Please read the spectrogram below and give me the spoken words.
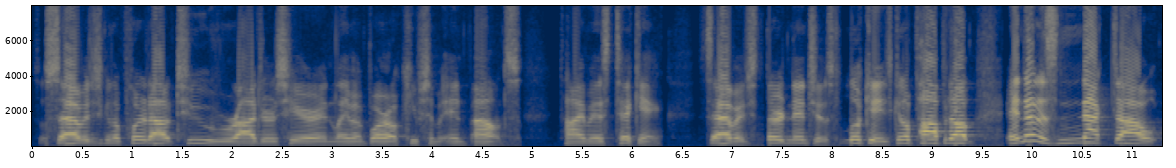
So Savage is going to put it out to Rogers here, and Lamin Barrow keeps him in bounds. Time is ticking. Savage, third and inches, looking. He's going to pop it up, and that is knocked out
